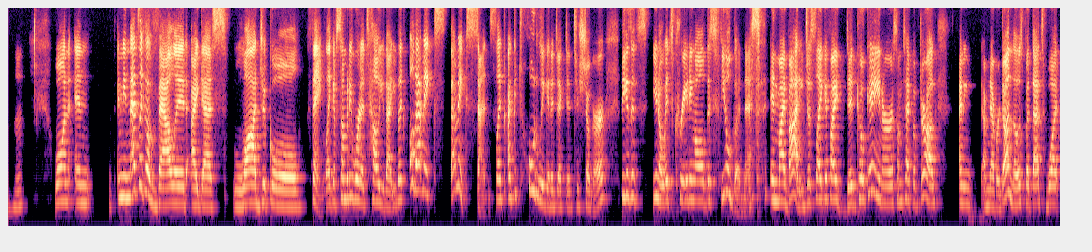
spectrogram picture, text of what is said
Mm-hmm. well and, and I mean, that's like a valid, I guess, logical thing. Like if somebody were to tell you that, you'd be like, "Oh, that makes that makes sense." Like I could totally get addicted to sugar because it's, you know, it's creating all this feel goodness in my body. Just like if I did cocaine or some type of drug, I mean, I've never done those, but that's what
